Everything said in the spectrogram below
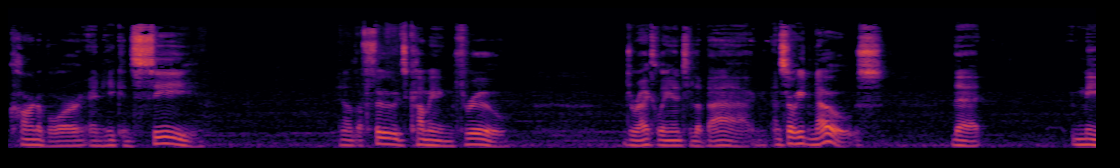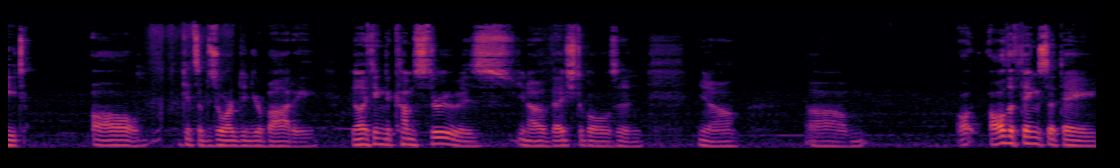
carnivore and he can see, you know, the foods coming through directly into the bag. And so he knows that meat all gets absorbed in your body the only thing that comes through is you know vegetables and you know um, all, all the things that they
